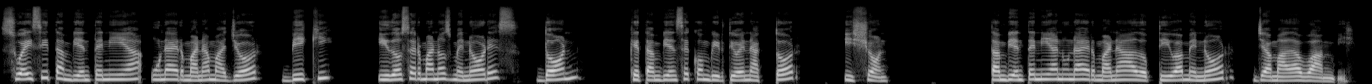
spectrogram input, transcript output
Swayze también tenía una hermana mayor, Vicky, y dos hermanos menores, Don, que también se convirtió en actor, y Sean. También tenían una hermana adoptiva menor llamada Bambi.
